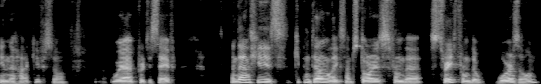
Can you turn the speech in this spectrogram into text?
in the Kharkiv, so we are pretty safe. And then he's keeping telling like some stories from the straight from the war zone.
